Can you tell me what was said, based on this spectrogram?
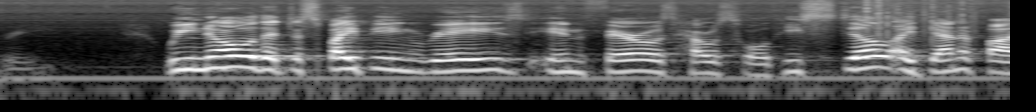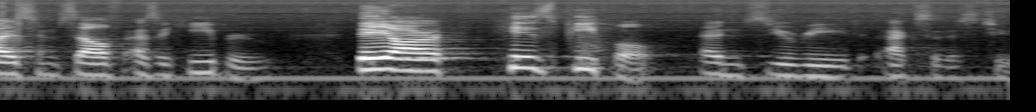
free. We know that despite being raised in Pharaoh's household, he still identifies himself as a Hebrew. They are his people, as you read Exodus 2.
